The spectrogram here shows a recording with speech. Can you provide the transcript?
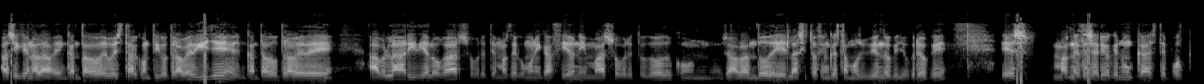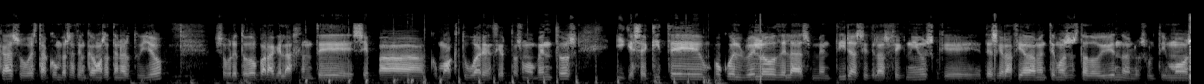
Así que nada, encantado de estar contigo otra vez, Guille, encantado otra vez de hablar y dialogar sobre temas de comunicación y más sobre todo con, hablando de la situación que estamos viviendo, que yo creo que es más necesario que nunca este podcast o esta conversación que vamos a tener tú y yo, sobre todo para que la gente sepa cómo actuar en ciertos momentos y que se quite un poco el velo de las mentiras y de las fake news que desgraciadamente hemos estado viviendo en los últimos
